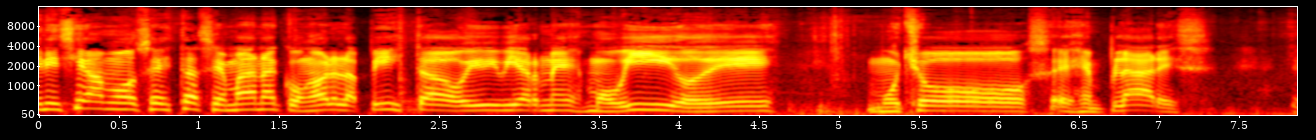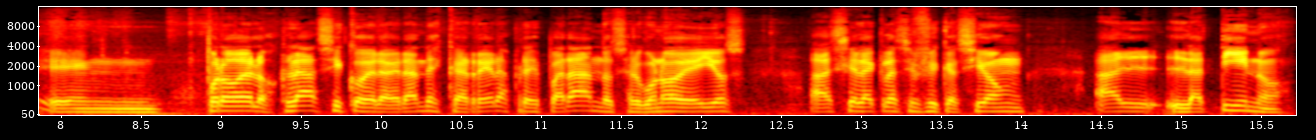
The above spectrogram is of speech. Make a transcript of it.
Iniciamos esta semana con Ahora la Pista, hoy viernes movido de muchos ejemplares en pro de los clásicos de las grandes carreras, preparándose algunos de ellos hacia la clasificación al latino.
